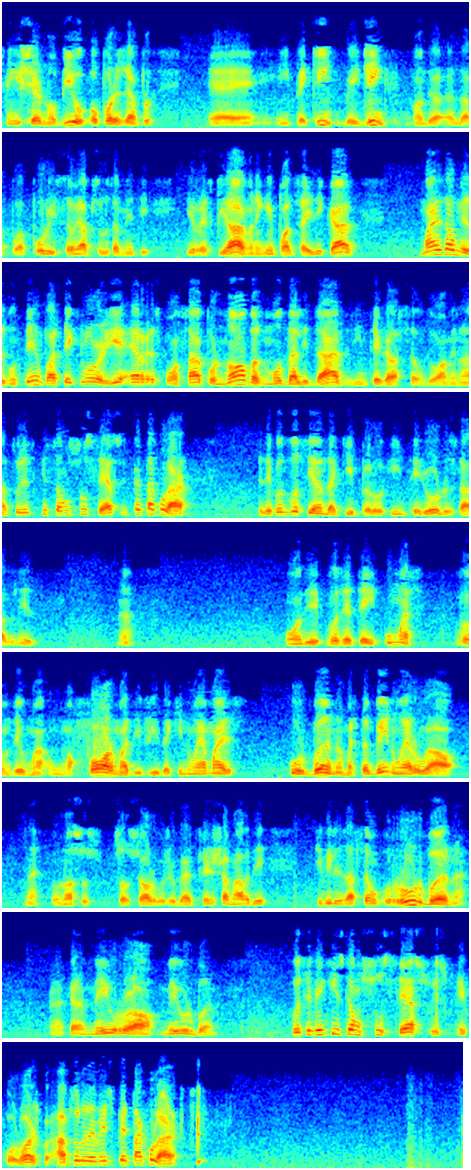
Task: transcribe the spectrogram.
em Chernobyl, ou, por exemplo, é, em Pequim, Beijing, onde a, a poluição é absolutamente irrespirável, ninguém pode sair de casa. Mas, ao mesmo tempo, a tecnologia é responsável por novas modalidades de integração do homem na natureza que são um sucesso espetacular. Quer dizer, quando você anda aqui pelo interior dos Estados Unidos, né, onde você tem uma vamos dizer, uma, uma forma de vida que não é mais urbana, mas também não é rural. Né? O nosso sociólogo Gilberto Freire chamava de civilização rurbana, né? que era meio rural, meio urbana. você vê que isso é um sucesso ecológico absolutamente espetacular.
